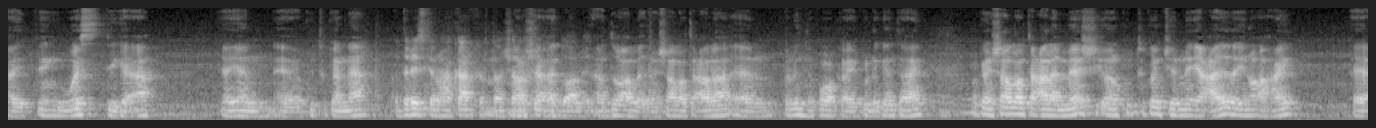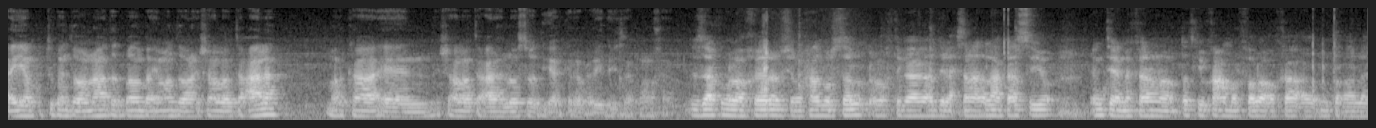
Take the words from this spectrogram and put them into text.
i think westiga ah ayaan ku tukanaa. Hadduu alla insha allahu tacaala fulinta boorka ay ku dhegan tahay. Marka insha allahu tacaala meeshii aan ku tukan jirnay ee caadada inoo ahayd ayaan ku tukan doonaa. Dad badan baa iman doona insha allahu tacaala. Marka insha allahu tacala loo soo diyaar garo ciida jazakum allah khayr. Jazaakum allahu khayran sheekh maxamed mursal. Waktigaaga ajir ixsanaad allaha kaa siiyo. Inteena kalena dadkii ka camal falo oo ka mataqaana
